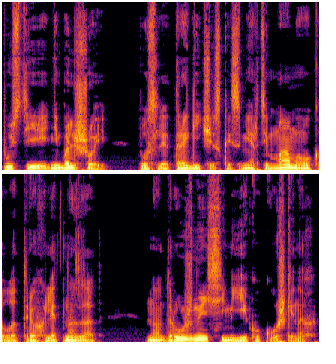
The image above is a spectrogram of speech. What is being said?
пусть и небольшой, после трагической смерти мамы около трех лет назад, но дружной семьи Кукушкиных.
